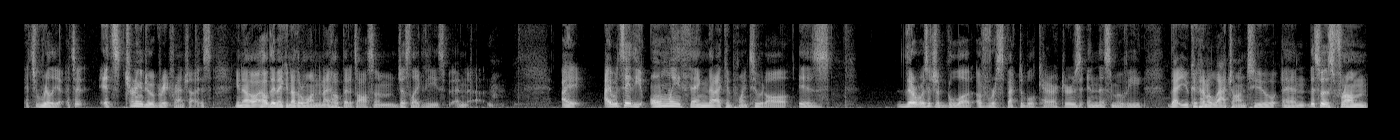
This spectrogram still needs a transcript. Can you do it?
it's really it's a it's turning into a great franchise. You know, I hope they make another one, and I hope that it's awesome, just like these. And uh, I I would say the only thing that I could point to at all is there was such a glut of respectable characters in this movie that you could kind of latch onto and this was from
